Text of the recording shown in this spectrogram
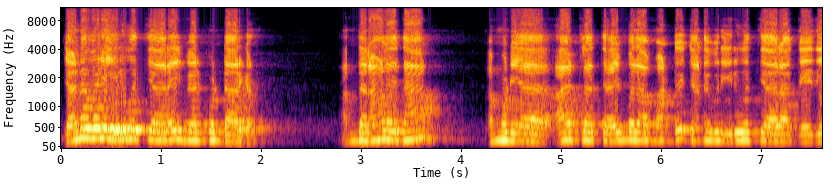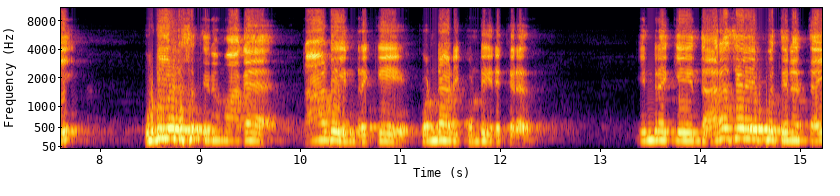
ஜனவரி இருபத்தி ஆறை மேற்கொண்டார்கள். அந்த நாளை தான் நம்முடைய ஆயிரத்தி தொள்ளாயிரத்தி ஐம்பதாம் ஆண்டு ஜனவரி இருபத்தி ஆறாம் தேதி குடியரசு தினமாக நாடு இன்றைக்கு கொண்டாடி கொண்டு இருக்கிறது. இன்றைக்கு இந்த அரசியலமைப்பு தினத்தை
